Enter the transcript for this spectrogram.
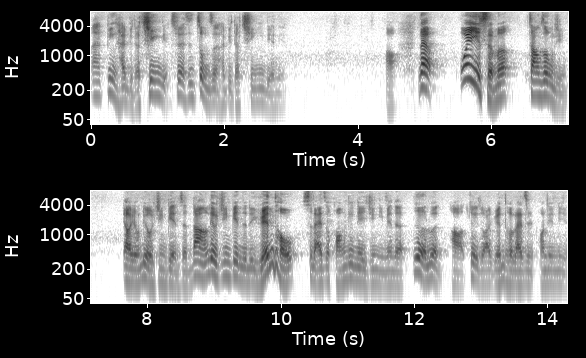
那病还比较轻一点，虽然是重症，还比较轻一点点。好，那为什么张仲景要用六经辩证？当然，六经辩证的源头是来自《黄帝内经》里面的热论。好，最主要源头来自《黄帝内经》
